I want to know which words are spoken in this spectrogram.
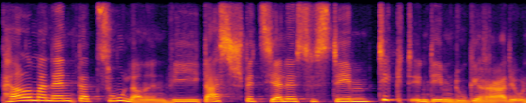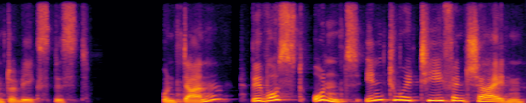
permanent dazulernen, wie das spezielle System tickt, in dem du gerade unterwegs bist. Und dann bewusst und intuitiv entscheiden,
